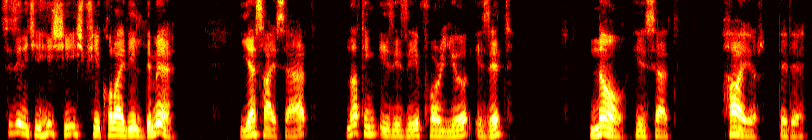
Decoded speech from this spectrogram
Sizin için hiç şey, hiçbir şey kolay değil, değil mi? Yes, I said. Nothing is easy for you, is it? No, he said. Hayır, dedi.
